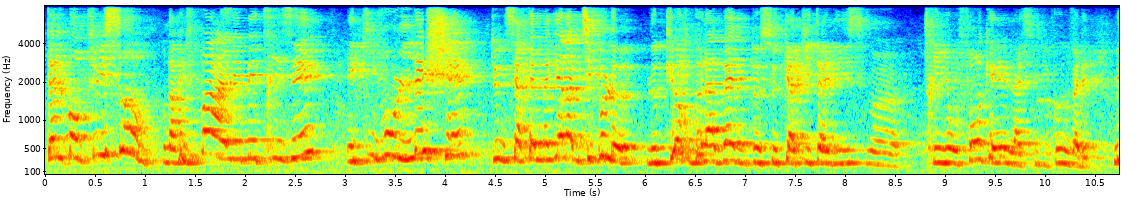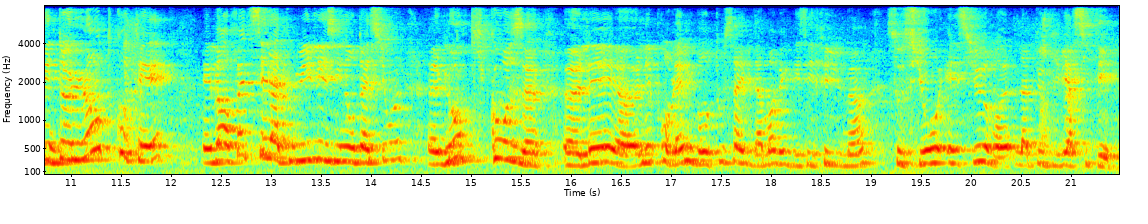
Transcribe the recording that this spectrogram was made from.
tellement puissants qu'on n'arrive pas à les maîtriser et qui vont lécher d'une certaine manière un petit peu le, cœur de la bête de ce capitalisme triomphant qu'est la Silicon Valley. Mais de l'autre côté, eh ben, en fait, c'est la pluie, les inondations, euh, l'eau qui cause euh, les, euh, les, problèmes. Bon, tout ça évidemment avec des effets humains, sociaux et sur la biodiversité.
